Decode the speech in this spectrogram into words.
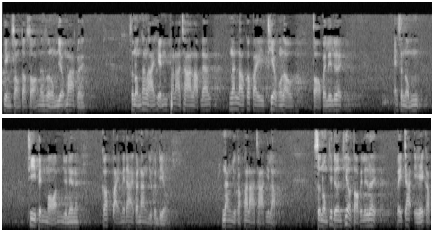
เพียงสองต่อสองนะสนมเยอะมากเลย สนมทั้งหลายเห็นพระราชาหลับแล้วงั้นเราก็ไปเที่ยวของเราต่อไปเรื่อยๆไอ้สนมที่เป็นหมอนอยู่เนี่ยนะก็ไปไม่ได้ก็นั่งอยู่คนเดียว นั่งอยู่กับพระราชาที่หลับ สนมที่เดินเที่ยวต่อไปเรื่อยๆ ไปจ้าเอกับ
